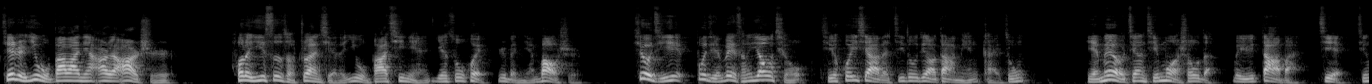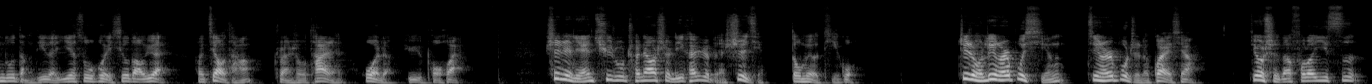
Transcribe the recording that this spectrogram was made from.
截止1588年2月20日，弗洛伊斯所撰写的《1587年耶稣会日本年报》时，秀吉不仅未曾要求其麾下的基督教大名改宗，也没有将其没收的位于大阪、界、京都等地的耶稣会修道院和教堂转授他人或者予以破坏，甚至连驱逐传教士离开日本的事情都没有提过。这种令而不行、禁而不止的怪象，就使得弗洛伊斯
